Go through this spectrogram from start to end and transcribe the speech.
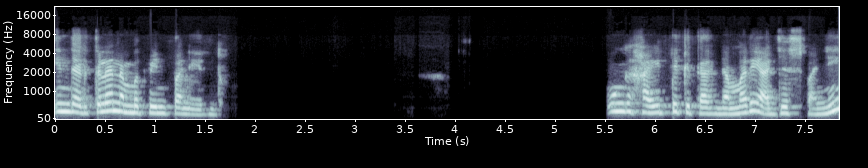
இந்த இடத்துல நம்ம பின் பண்ணியிருந்தோம் உங்க ஹைட்டுக்கு தகுந்த மாதிரி அட்ஜஸ்ட் பண்ணி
